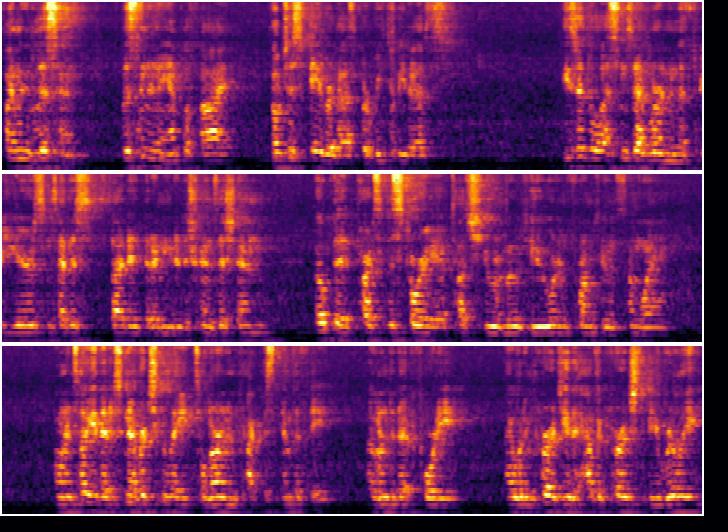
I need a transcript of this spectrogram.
Finally, listen. Listen and amplify. Don't just favorite us, but retweet us. These are the lessons I've learned in the three years since I decided that I needed to transition. I hope that parts of the story have touched you or moved you or informed you in some way. I want to tell you that it's never too late to learn and practice empathy. I learned it at 40. I would encourage you to have the courage to be really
